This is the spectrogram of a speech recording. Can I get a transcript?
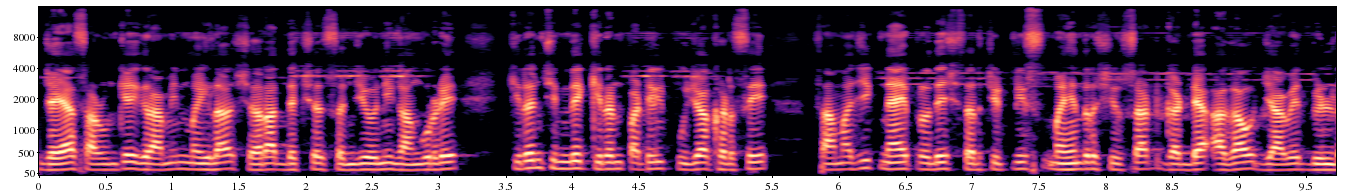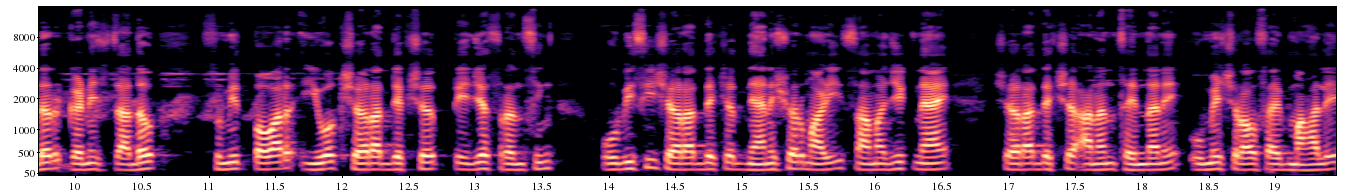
जया साळुंके ग्रामीण महिला शहराध्यक्ष संजीवनी गांगुर्डे किरण शिंदे किरण पाटील पूजा खडसे सामाजिक न्याय प्रदेश सरचिटणीस महेंद्र शिरसाट गड्ड्या आगाव जावेद बिल्डर गणेश जाधव सुमित पवार युवक शहराध्यक्ष तेजस रणसिंग ओबीसी शहराध्यक्ष ज्ञानेश्वर माळी सामाजिक न्याय शहराध्यक्ष आनंद सैंदाने उमेश रावसाहेब महाले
